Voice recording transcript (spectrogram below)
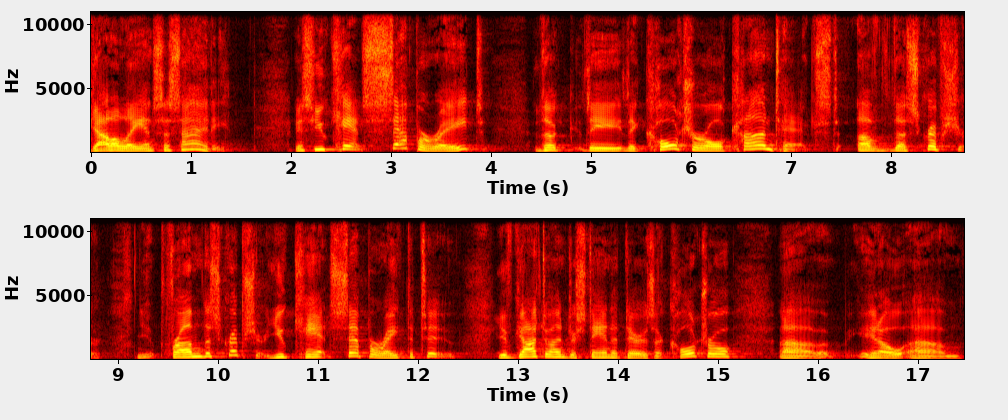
Galilean society. And so you can't separate the, the, the cultural context of the scripture from the scripture. You can't separate the two. You've got to understand that there is a cultural, uh, you know, um,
